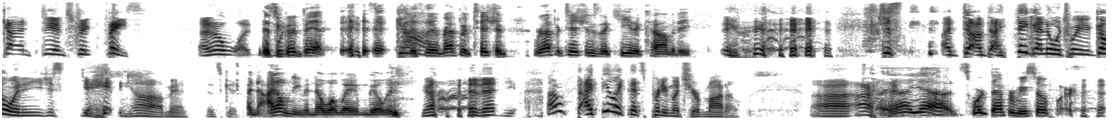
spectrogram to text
goddamn straight face. I don't know what. It's a good bit. It's- It's, God. the repetition. Repetition's the key to comedy. just, I, I think I know which way you're going, and you just you hit me. Oh man, that's good. I don't even know what way I'm going. that I don't. I feel like that's pretty much your motto. Uh, right. Uh, yeah, it's worked out for me so far.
